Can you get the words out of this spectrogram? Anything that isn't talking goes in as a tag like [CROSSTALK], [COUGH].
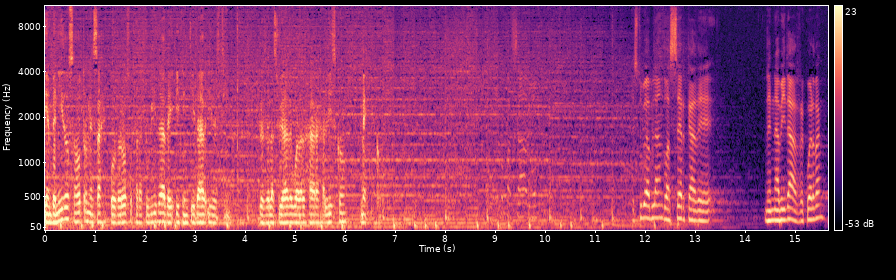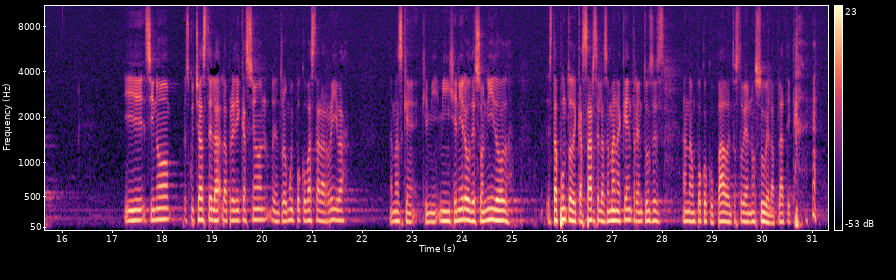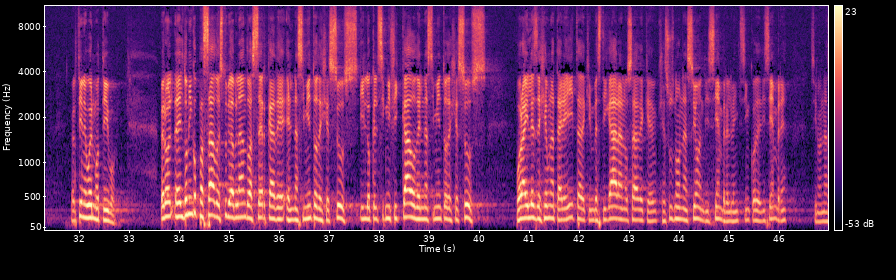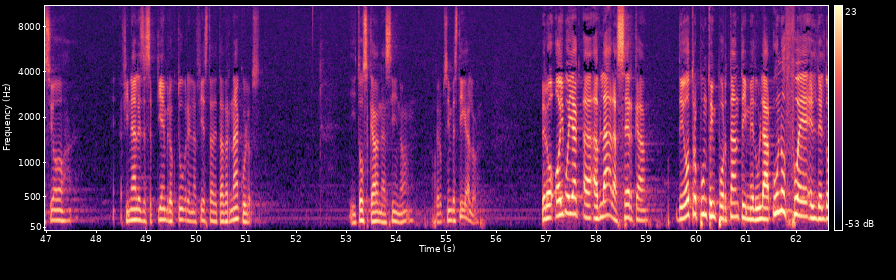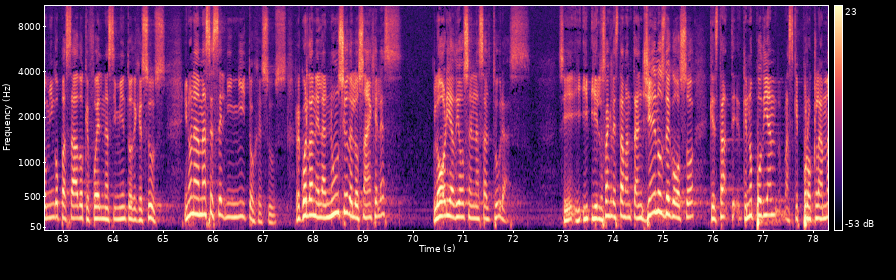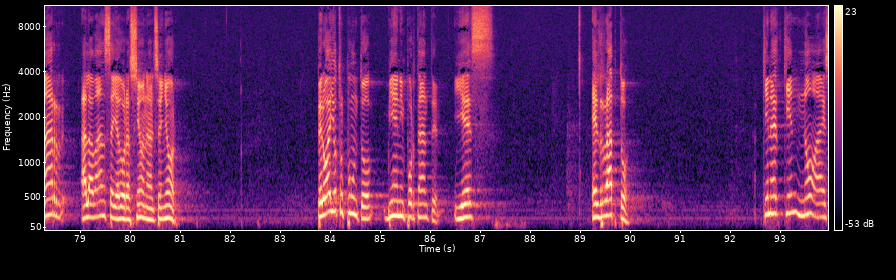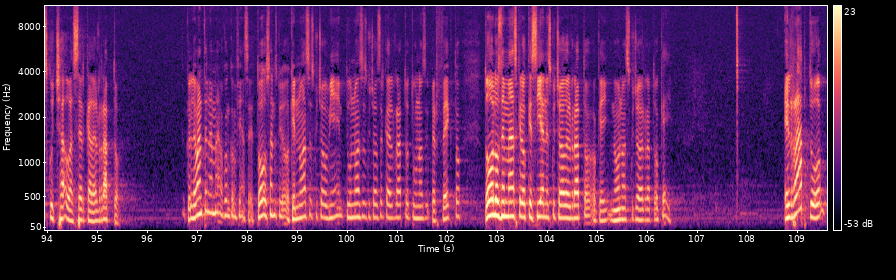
Bienvenidos a otro mensaje poderoso para tu vida de identidad y destino, desde la ciudad de Guadalajara, Jalisco, México. Estuve hablando acerca de, Navidad, ¿recuerdan? Y si no escuchaste la, predicación, dentro de muy poco va a estar arriba. Nada más que, mi ingeniero de sonido está a punto de casarse la semana que entra, entonces anda un poco ocupado, entonces todavía no sube la plática. [LAUGHS] Pero tiene buen motivo. Pero el domingo pasado estuve hablando acerca del nacimiento de Jesús y lo que el significado del nacimiento de Jesús. Por ahí les dejé una tareita de que investigaran, o sea, de que Jesús no nació en diciembre, el 25 de diciembre, sino nació a finales de septiembre, octubre, en la fiesta de tabernáculos. Y todos quedaban así, ¿no? Pero pues investigalo. Pero hoy voy a, hablar acerca de otro punto importante y medular. Uno fue el del domingo pasado, que fue el nacimiento de Jesús. Y no nada más es el niñito Jesús. ¿Recuerdan el anuncio de los ángeles? Gloria a Dios en las alturas. ¿Sí? Y, y, los ángeles estaban tan llenos de gozo que, está, que no podían más que proclamar alabanza y adoración al Señor. Pero hay otro punto bien importante y es el rapto. ¿Quién, ¿Quién, no ha escuchado acerca del rapto? Levanten la mano con confianza. Todos han escuchado. Que no has escuchado bien, tú no has escuchado acerca del rapto, tú no has. Perfecto. Todos los demás creo que sí han escuchado del rapto. Ok, no, no has escuchado del rapto. Ok. El rapto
